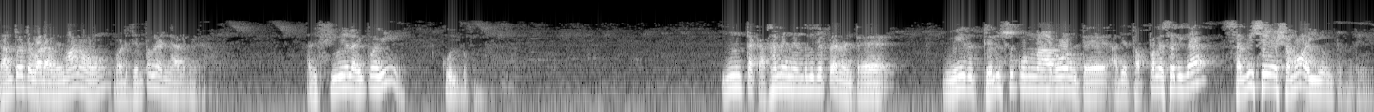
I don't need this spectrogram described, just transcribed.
దాంతో వాడు ఆ విమానం వాడు దింపలేడు నేల మీద. అది ఫ్యూయల్ అయిపోయి కూలిపోతుంది. ఇంత కథ నేను ఎందుకు చెప్పానంటే మీరు తెలుసుకున్నారు అంటే అది తప్పనిసరిగా సవిశేషము అయి ఉంటుంది.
